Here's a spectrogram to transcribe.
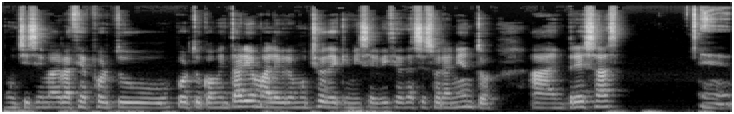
muchísimas gracias por tu, por tu comentario, me alegro mucho de que mis servicios de asesoramiento a empresas eh,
